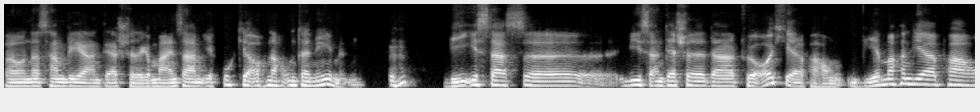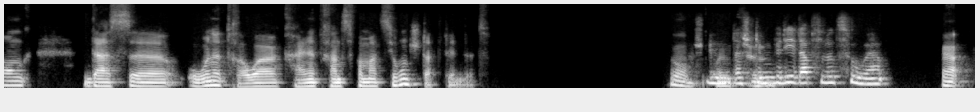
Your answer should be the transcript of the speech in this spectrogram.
äh, und das haben wir ja an der Stelle gemeinsam, ihr guckt ja auch nach Unternehmen. Mhm. Wie ist das, äh, wie ist an der Stelle da für euch die Erfahrung? Wir machen die Erfahrung, dass äh, ohne Trauer keine Transformation stattfindet. Oh, und, da stimmen ähm, wir dir absolut zu, ja. Ja,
